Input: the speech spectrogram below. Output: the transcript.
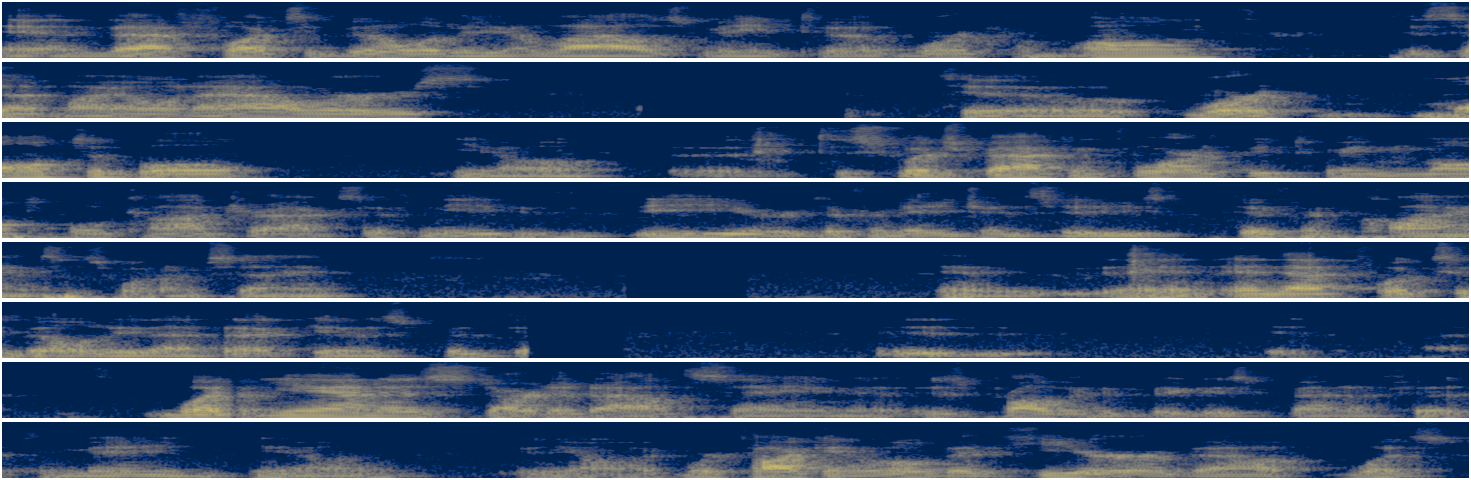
And that flexibility allows me to work from home, to set my own hours, to work multiple, you know, uh, to switch back and forth between multiple contracts if needed to be, or different agencies, different clients is what I'm saying. And, and, and that flexibility that that gives. But uh, what Janez started out saying is probably the biggest benefit to me. You know, you know, we're talking a little bit here about what's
